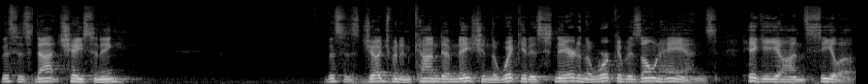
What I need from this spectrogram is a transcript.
This is not chastening this is judgment and condemnation. The wicked is snared in the work of his own hands. Higgaion Selah.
